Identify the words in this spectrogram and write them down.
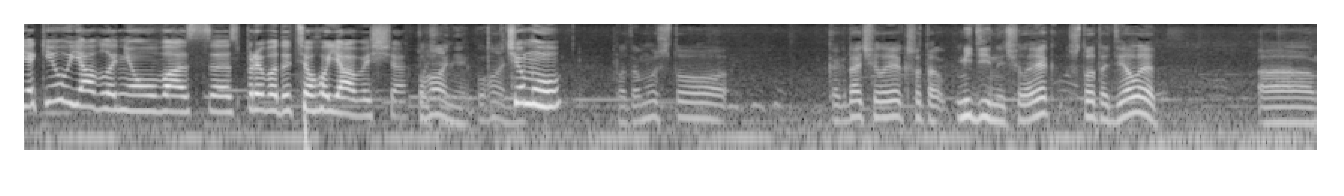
які уявлення у вас з приводу цього явища? Погані, погані. Чому? Потому что когда человек что-то, медийный человек что-то делает, а,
